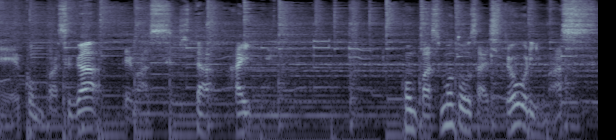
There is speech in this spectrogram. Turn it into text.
えー、コンパスが出ます。下はい。コンパスも搭載しております。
